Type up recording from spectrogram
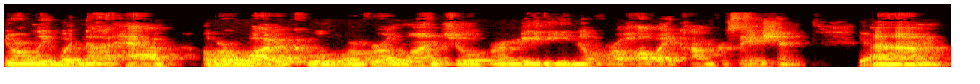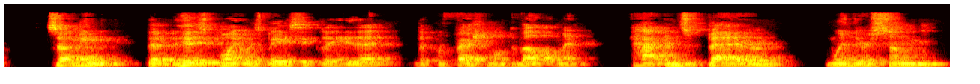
normally would not have over a water cooler over a lunch over a meeting over a hallway conversation yeah. um, so i mean the, his point was basically that the professional development happens better when there's some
